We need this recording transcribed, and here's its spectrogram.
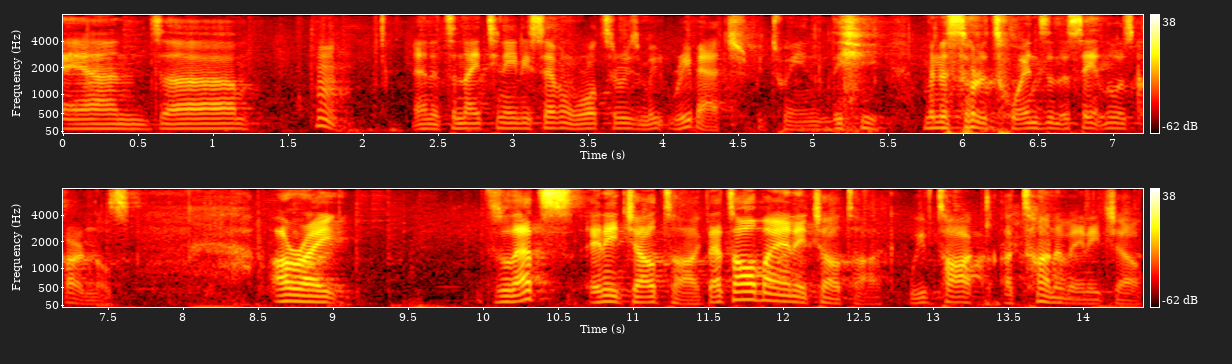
and um, hmm, and it's a 1987 World Series rematch between the Minnesota Twins and the St. Louis Cardinals. All right, so that's NHL talk. That's all my NHL talk. We've talked a ton of NHL.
